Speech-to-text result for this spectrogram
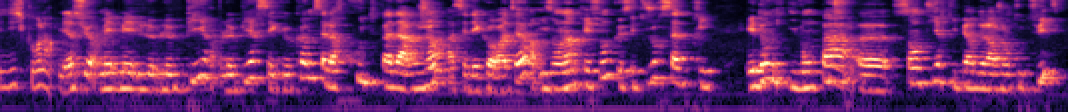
discours-là. Bien sûr, mais, mais le, pire, le pire, c'est que comme ça leur coûte pas d'argent à ces décorateurs, ils ont l'impression que c'est toujours ça de prix. Et donc ils vont pas euh, sentir qu'ils perdent de l'argent tout de suite.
